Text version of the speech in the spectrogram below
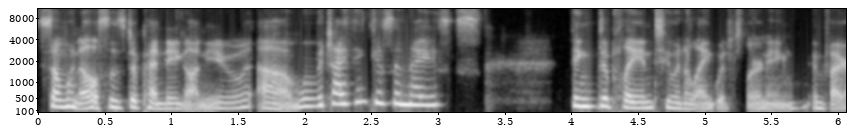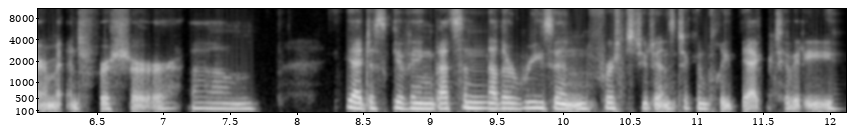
someone else is depending on you, um, which I think is a nice thing to play into in a language learning environment for sure. Um, yeah, just giving that's another reason for students to complete the activity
